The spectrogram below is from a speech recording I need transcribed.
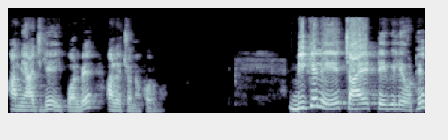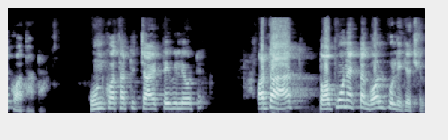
আমি আজকে এই পর্বে আলোচনা করব। বিকেলে চায়ের টেবিলে ওঠে কথাটা। কোন কথাটি চায়ের টেবিলে ওঠে? অর্থাৎ তপন একটা গল্প লিখেছিল।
